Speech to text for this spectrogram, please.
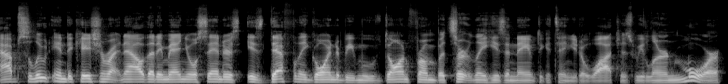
absolute indication right now that Emmanuel Sanders is definitely going to be moved on from, but certainly he's a name to continue to watch as we learn more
